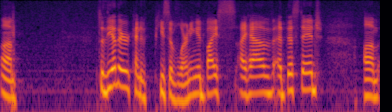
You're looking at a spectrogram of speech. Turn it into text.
Um, so the other kind of piece of learning advice I have at this stage, um,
